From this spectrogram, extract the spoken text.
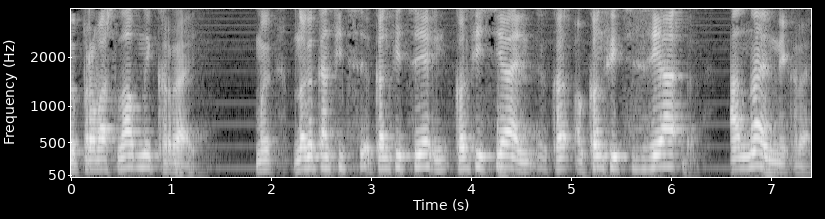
Мы православный край. Мы многоконфессиональный край.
